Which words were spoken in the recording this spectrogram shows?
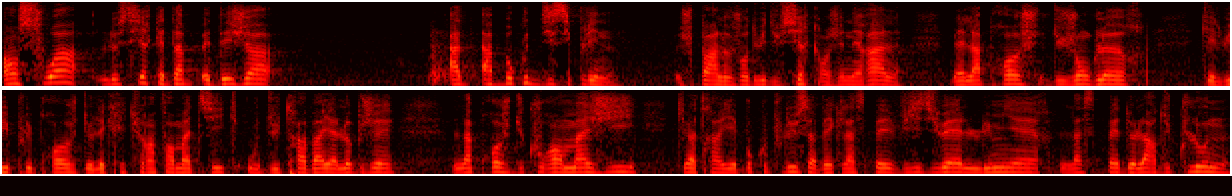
en soi, le cirque est déjà a, beaucoup de disciplines. Je parle aujourd'hui du cirque en général, mais l'approche du jongleur, qui est lui plus proche de l'écriture informatique ou du travail à l'objet, l'approche du courant magie, qui va travailler beaucoup plus avec l'aspect visuel, lumière, l'aspect de l'art du clown,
